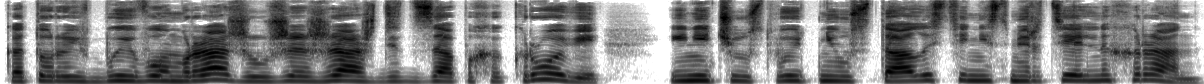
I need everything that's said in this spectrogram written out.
который в боевом раже уже жаждет запаха крови и не чувствует ни усталости, ни смертельных ран.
